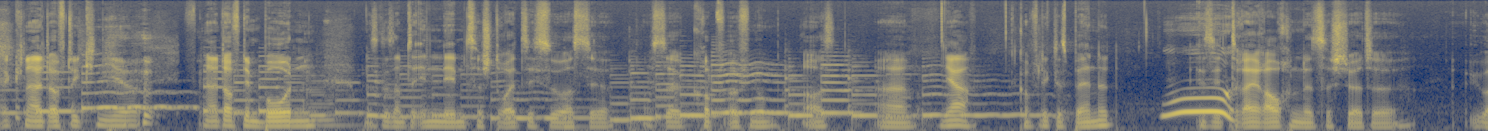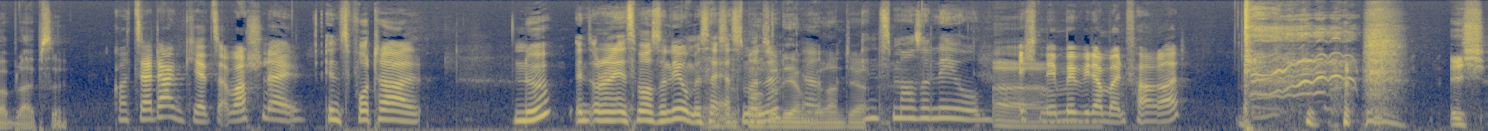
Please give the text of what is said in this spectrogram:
Er knallt auf die Knie, knallt auf den Boden und das gesamte Innenleben zerstreut sich so aus der, aus der Kopföffnung raus. Äh, ja, Konflikt ist beendet. Ihr Uh, seht drei rauchende, zerstörte Überbleibsel. Gott sei Dank, jetzt aber schnell. ins Portal. Ne? In, oder ins Mausoleum ist er, er ins erstmal, ne? Mausoleum Ja. gerannt, ja. Ins Mausoleum. Ich nehme mir wieder mein Fahrrad. Ich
